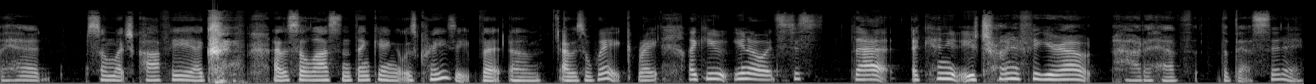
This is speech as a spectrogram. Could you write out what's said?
I had so much coffee, I I was so lost in thinking it was crazy, but um, I was awake, right? Like you, you know, it's just that again, you're trying to figure out how to have the best sitting.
